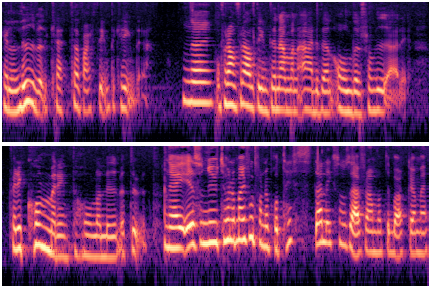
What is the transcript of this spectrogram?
hela livet kretsar faktiskt inte kring det. Nej. Och framförallt inte när man är i den ålder som vi är i. För det kommer inte hålla livet ut. Nej, alltså nu håller man ju fortfarande på att testa liksom så här fram och tillbaka med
